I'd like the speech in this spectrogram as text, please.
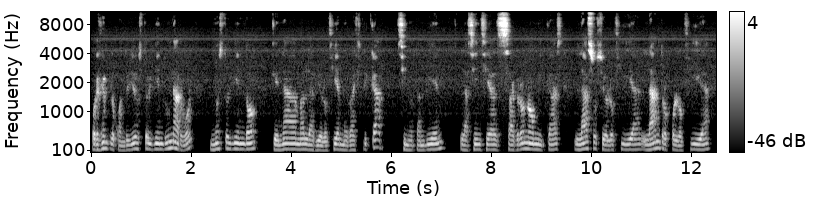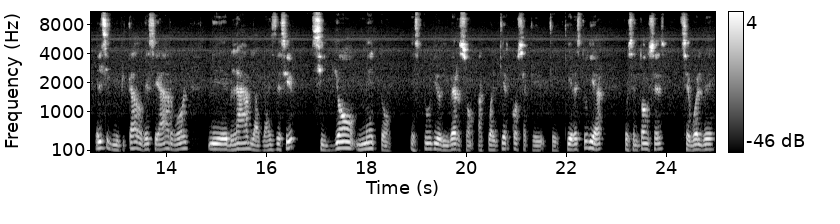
Por ejemplo, cuando yo estoy viendo un árbol, no estoy viendo que nada más la biología me va a explicar, sino también las ciencias agronómicas, la sociología, la antropología, el significado de ese árbol, bla, bla, bla. Es decir, si yo meto estudio diverso a cualquier cosa que, quiera estudiar, pues entonces se vuelve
